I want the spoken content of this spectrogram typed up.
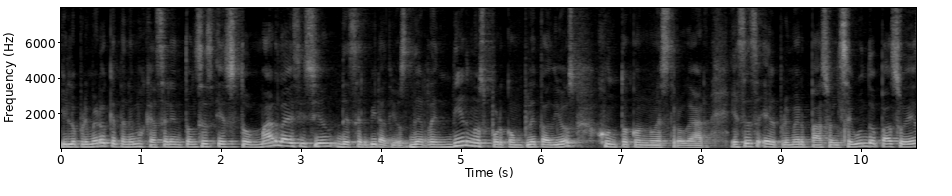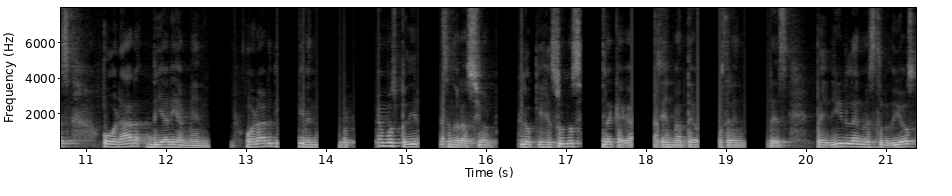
Y lo primero que tenemos que hacer entonces es tomar la decisión de servir a Dios, de rendirnos por completo a Dios junto con nuestro hogar. Ese es el primer paso. El segundo paso es orar diariamente. Orar diariamente. Podemos pedir en oración lo que Jesús nos invita que hagamos en Mateo 33 pedirle a nuestro Dios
